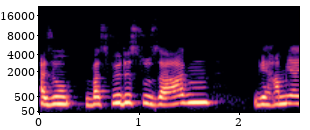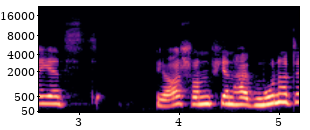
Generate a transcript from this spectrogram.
also, was würdest du sagen? Wir haben ja jetzt ja schon viereinhalb Monate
